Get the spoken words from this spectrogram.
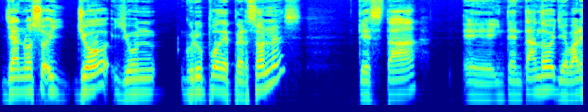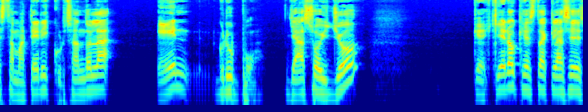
ya no soy yo y un grupo de personas que está eh, intentando llevar esta materia y cursándola en grupo. Ya soy yo que quiero que esta clase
